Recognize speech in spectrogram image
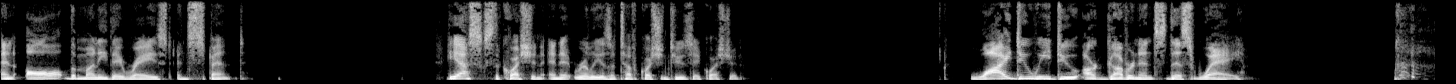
and all the money they raised and spent. He asks the question, and it really is a tough question Tuesday question why do we do our governance this way?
